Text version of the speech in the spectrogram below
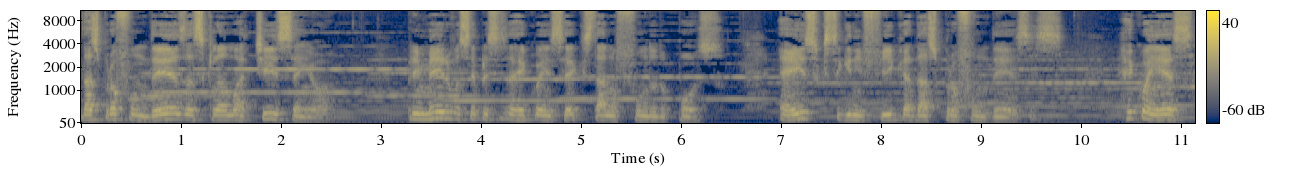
das profundezas clamo a ti, Senhor. Primeiro você precisa reconhecer que está no fundo do poço. É isso que significa das profundezas. Reconheça,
